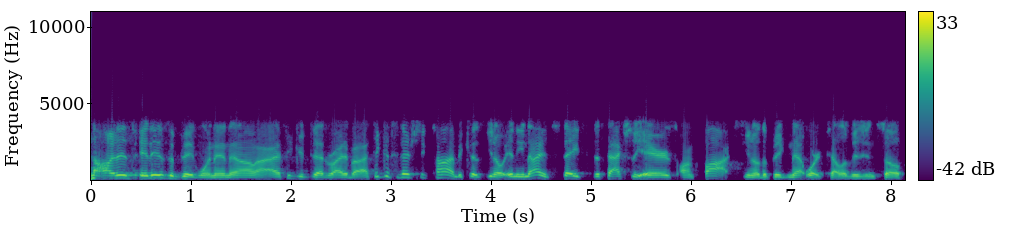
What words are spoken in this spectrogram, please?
No, it is it is a big one, and uh, I think you're dead right about. it. I think it's an interesting time because you know in the United States this actually airs on Fox, you know the big network television. So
